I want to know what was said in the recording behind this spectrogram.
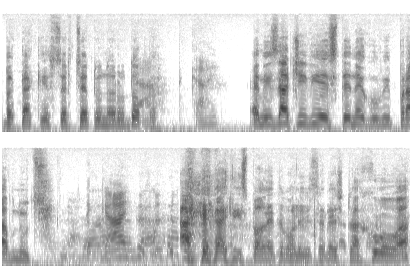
Батак е в сърцето на Родопа. Да, така е. Еми, значи вие сте негови правнуци. Така е. Айде, изпълнете, моля ви се, нещо. А, хубаво, а?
